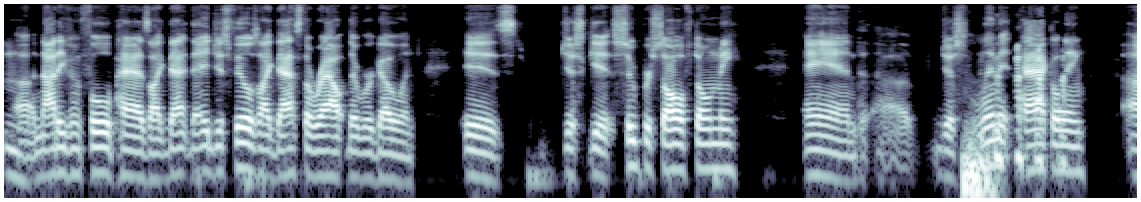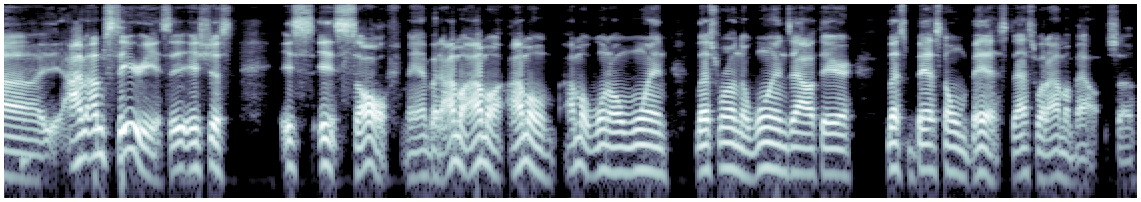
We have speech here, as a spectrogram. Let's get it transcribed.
mm. uh, not even full pads like that. It just feels like that's the route that we're going. Is just get super soft on me and uh, just limit tackling. Uh, I'm I'm serious. It, it's just it's it's soft, man. But I'm a I'm a I'm a I'm a one on one. Let's run the ones out there. Let's best on best. That's what I'm about. So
